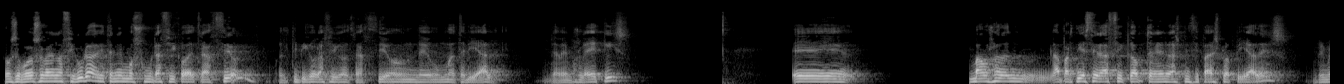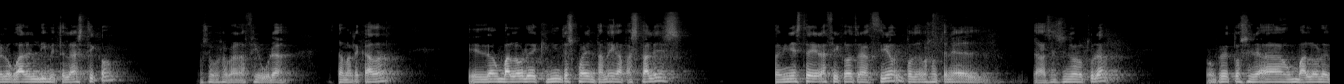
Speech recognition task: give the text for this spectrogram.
como se puede observar en la figura, aquí tenemos un gráfico de tracción, el típico gráfico de tracción de un material, llamémosle X. Eh, vamos a, partir de este gráfico a obtener las principales propiedades. En primer lugar, el límite elástico, como se puede observar en la figura, está marcada, eh, da un valor de 540 megapascales también este gráfico de tracción podemos obtener la tensión de rotura. En concreto será un valor de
